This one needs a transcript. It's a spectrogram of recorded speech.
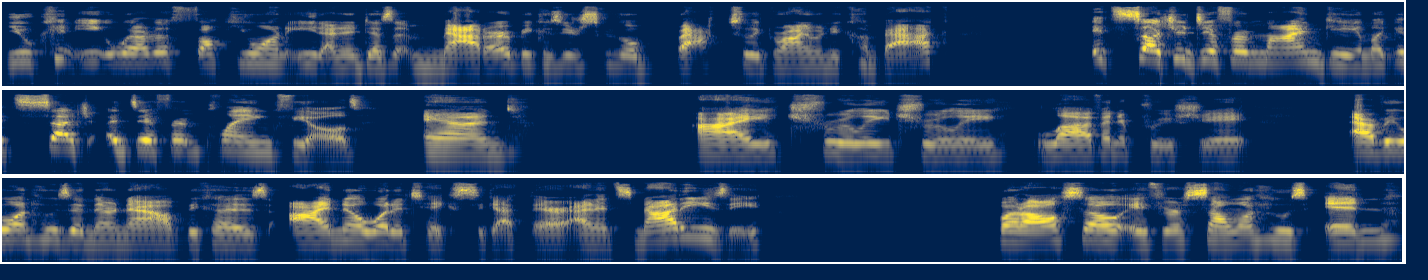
you can eat whatever the fuck you want to eat and it doesn't matter because you're just going to go back to the grind when you come back. It's such a different mind game. Like it's such a different playing field. And i truly truly love and appreciate everyone who's in there now because i know what it takes to get there and it's not easy. But also if you're someone who's in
